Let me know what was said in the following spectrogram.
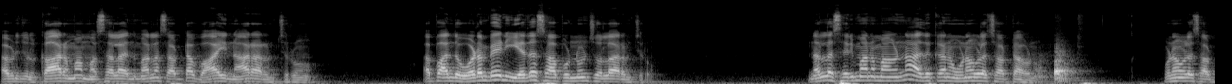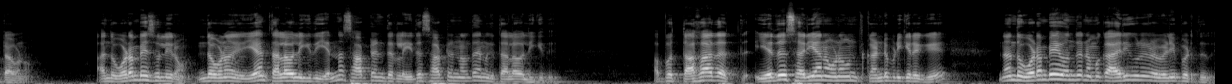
அப்படின்னு சொல்லி. காரமாக மசாலா இந்த மாதிரிலாம் சாப்பிட்டா வாய் நார ஆரம்பிச்சிரும். அப்போ அந்த உடம்பே நீ எதை சாப்பிட்ணுன்னு சொல்ல ஆரம்பிச்சிரும். நல்ல செரிமானம் ஆகணும்னா அதுக்கான உணவுகளை சாப்பிட்டாகணும். உணவுகளை சாப்பிட்டாகணும். அந்த உடம்பே சொல்லிடும் இந்த உணவு ஏன் தலைவலிக்குது? என்ன சாப்பிட்டேன்னு தெரில இதை சாப்பிட்டனால தான் எனக்கு தலைவலிக்குது. அப்போ தகாத எது சரியான உணவுன்னு கண்டுபிடிக்கிறதுக்கு நான் அந்த உடம்பே வந்து நமக்கு அறிகுறிகளை வெளிப்படுத்துது.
